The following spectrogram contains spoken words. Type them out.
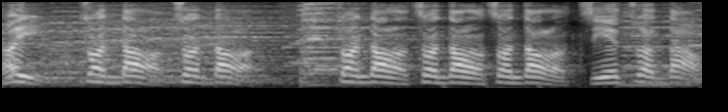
可以赚到了，赚到了，赚到了，赚到了，赚到了，直接赚到，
